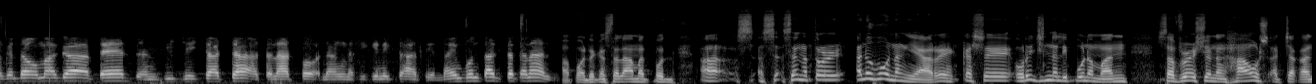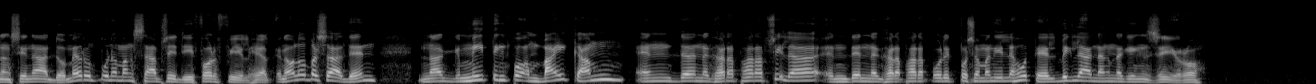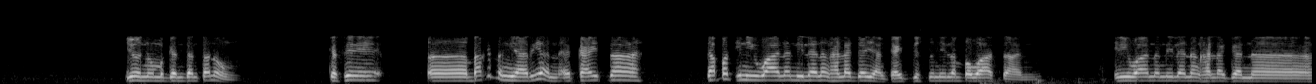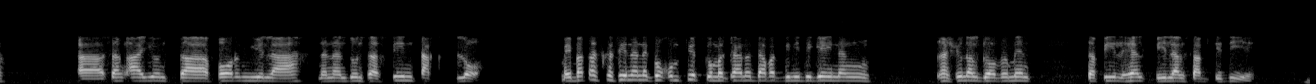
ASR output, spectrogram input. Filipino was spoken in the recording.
Magandang umaga, Ted and DJ Chacha at sa lahat po ng nakikinig sa atin. May buntag sa tanan. Apo, dagang salamat po. S- Senator, ano ho nangyari? Kasi originally po naman sa version ng House at saka ng Senado, meron po namang subsidy for PhilHealth. And all of a sudden, nag-meeting po ang BICAM and uh, nagharap-harap sila and then nagharap-harap ulit po sa Manila Hotel, bigla nang naging zero. Yun ang magandang tanong. Kasi ah, bakit nangyari yan? Eh, kahit na dapat iniwanan nila ng halaga yan, kahit gusto nilang bawasan, iniwanan nila ng halaga na ah, sang-ayon sa formula na nandun sa syntax law. May batas kasi na nagko-compute kung magkano dapat binibigay ng national government sa PhilHealth bilang subsidy. eh.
